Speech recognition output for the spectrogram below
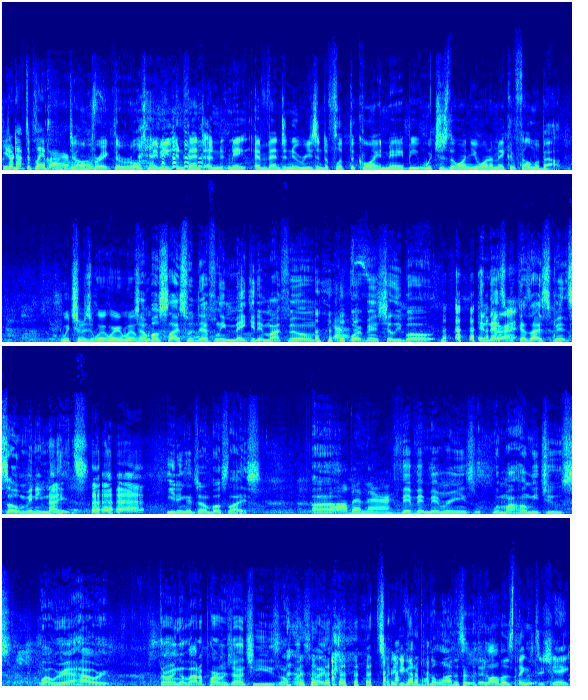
You don't have to play by Or our don't rules. break the rules. Maybe invent a n- may, invent a new reason to flip the coin. Maybe which is the one you want to make a film about? Which was where, where, where Jumbo slice would definitely make it in my film Yes. for Ben's chili bowl, and that's Alright. because I spent so many nights eating a jumbo slice. We've all uh, been there. Vivid memories with my homie Juice while we were at Howard, throwing a lot of Parmesan cheese on one slice. Sorry, you got to put a lot of all those things to shake.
